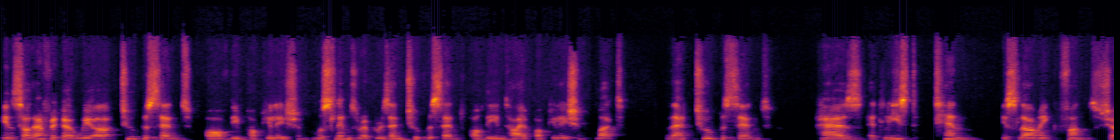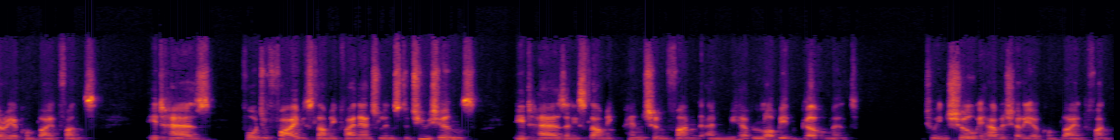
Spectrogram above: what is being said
In South Africa, we are 2% of the population. Muslims represent 2% of the entire population. But that 2% has at least 10 Islamic funds, Sharia compliant funds. It has four to five Islamic financial institutions. It has an Islamic pension fund, and we have lobbied government to ensure we have a Sharia compliant fund.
